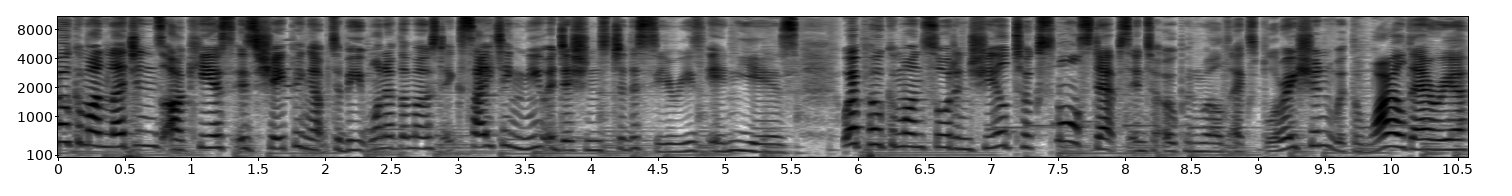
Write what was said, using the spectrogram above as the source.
Pokemon Legends Arceus is shaping up to be one of the most exciting new additions to the series in years. Where Pokemon Sword and Shield took small steps into open world exploration with the wild area,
